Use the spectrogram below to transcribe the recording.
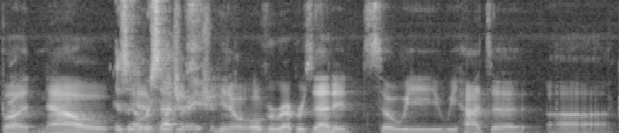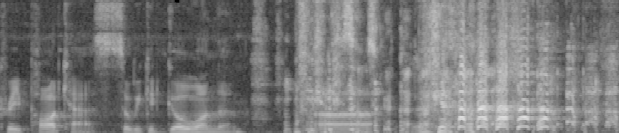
But now There's an uh, we're just, you know, overrepresented. So we we had to uh, create podcasts so we could go on them. Uh,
